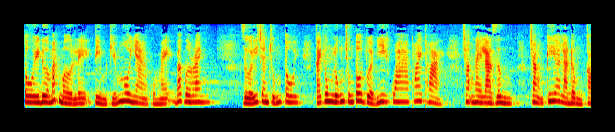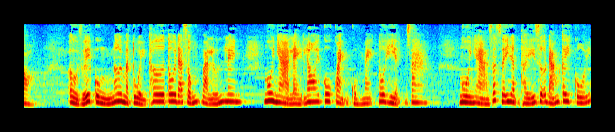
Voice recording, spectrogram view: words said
Tôi đưa mắt mờ lệ tìm kiếm ngôi nhà của mẹ bác Vơ Ranh. Dưới chân chúng tôi, Cái thung lũng chúng tôi vừa đi qua thoai thoải, Chặng này là rừng, Chặng kia là đồng cỏ. Ở dưới cùng nơi mà tuổi thơ tôi đã sống và lớn lên, Ngôi nhà lẻ loi cô quạnh của mẹ tôi hiện ra. Ngôi nhà rất dễ nhận thấy giữa đám cây cối,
